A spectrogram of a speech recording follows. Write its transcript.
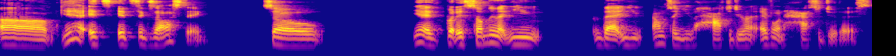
um yeah it's it's exhausting so yeah but it's something that you that you i don't say you have to do not everyone has to do this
